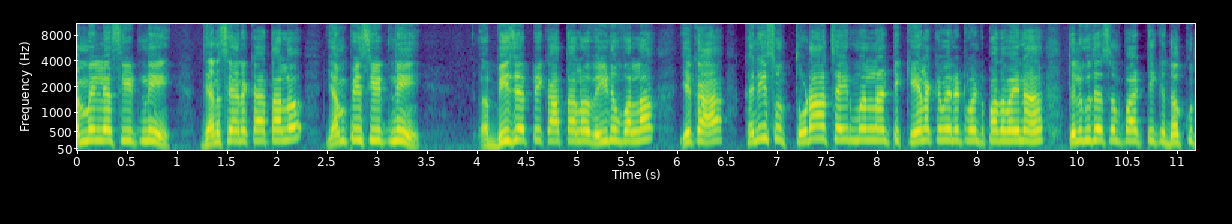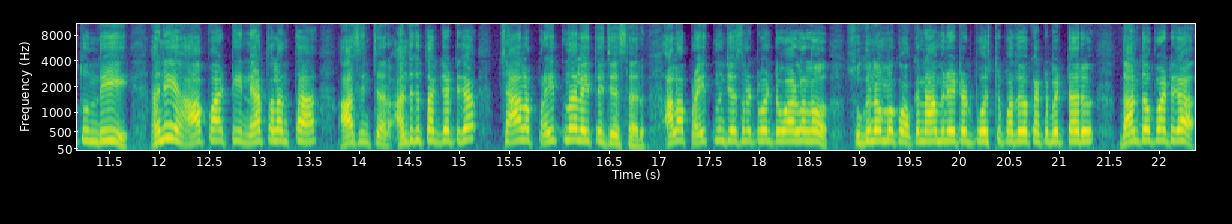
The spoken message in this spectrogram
ఎమ్మెల్యే సీట్ని జనసేన ఖాతాలో ఎంపీ సీట్ని బీజేపీ ఖాతాలో వేయడం వల్ల ఇక కనీసం తుడా చైర్మన్ లాంటి కీలకమైనటువంటి పదవైన తెలుగుదేశం పార్టీకి దక్కుతుంది అని ఆ పార్టీ నేతలంతా ఆశించారు. అందుకు తగ్గట్టుగా చాలా ప్రయత్నాలు అయితే చేశారు. అలా ప్రయత్నం చేసినటువంటి వాళ్ళలో సుగుణమ్మకు ఒక నామినేటెడ్ పోస్ట్ పదవి కట్టబెట్టారు. దాంతోపాటుగా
